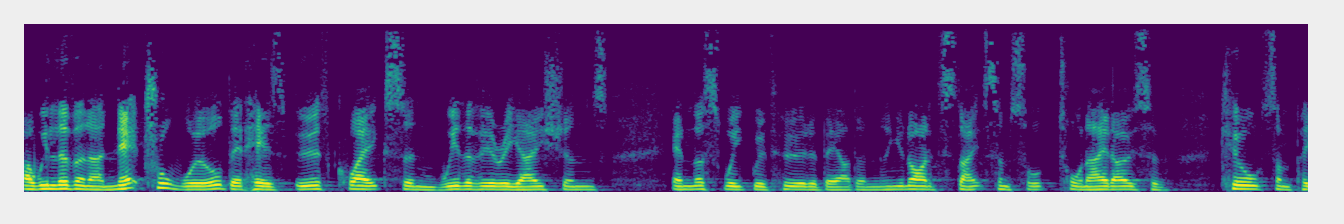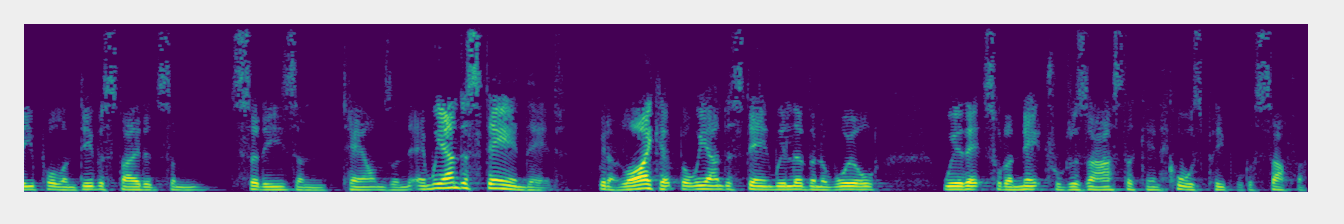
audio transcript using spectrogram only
Uh, we live in a natural world that has earthquakes and weather variations. And this week we've heard about in the United States some sort of tornadoes have killed some people and devastated some cities and towns. And, and we understand that. We don't like it, but we understand we live in a world where that sort of natural disaster can cause people to suffer.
